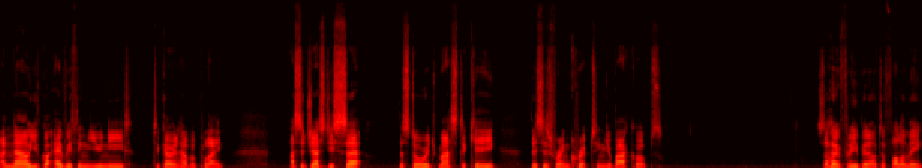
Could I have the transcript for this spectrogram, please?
and now you've got everything you need to go and have a play. I suggest you set the storage master key. This is for encrypting your backups. So hopefully you've been able to follow me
